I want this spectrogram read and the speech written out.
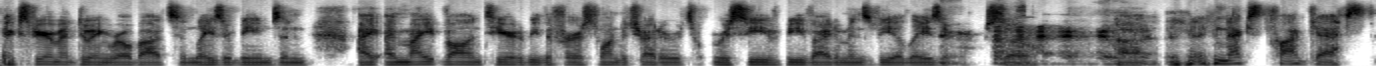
experiment doing robots and laser beams. And I, I might volunteer to be the first one to try to re- receive b vitamins via laser. So uh, next podcast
